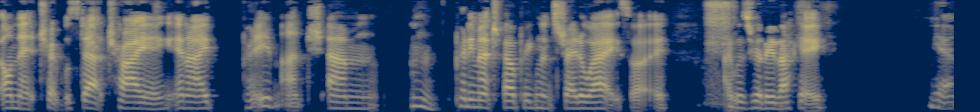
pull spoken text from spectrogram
on that trip we'll start trying. And I pretty much, um, pretty much fell pregnant straight away. So I, I was really lucky. Yeah,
